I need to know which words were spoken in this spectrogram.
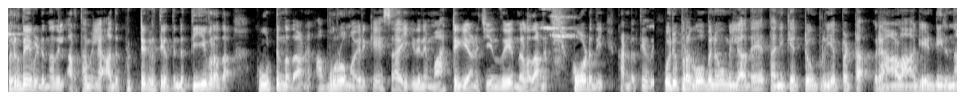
വെറുതെ വിടുന്നതിൽ അർത്ഥമില്ല. അത് കുറ്റകൃത്യത്തിന്റെ തീവ്രത കൂട്ടുന്നതാണ് അപൂർവമായൊരു കേസായി ഇതിനെ മാറ്റുകയാണ് ചെയ്യുന്നത് എന്നുള്ളതാണ് കോടതി കണ്ടെത്തിയത്. ഒരു പ്രകോപനവുമില്ലാതെ തനിക്ക് ഏറ്റവും പ്രിയപ്പെട്ട ഒരാളാകേണ്ടിയിരുന്ന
